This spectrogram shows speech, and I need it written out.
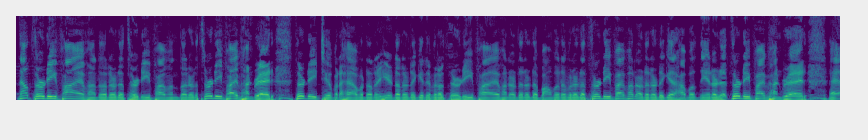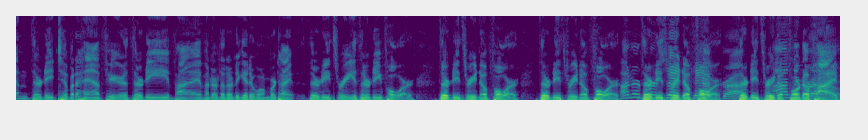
Now 3,500. 3,500. 3,500. 32 and a half under here. 3,500. 3,500. 3,500 the internet? 3,500 and 32 and a half here. 3,500 to get it one more time. 33, 34, 33 no 4, 33 no 4, 33 no 4, 33 to 4 to 5.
